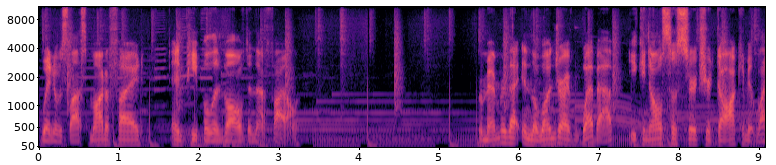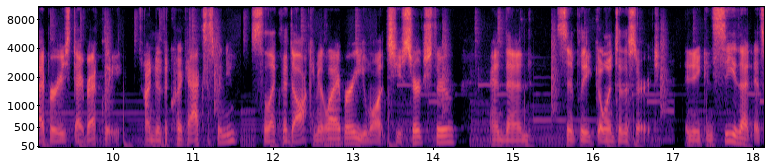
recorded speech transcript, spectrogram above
when it was last modified, and people involved in that file. Remember that in the OneDrive web app, you can also search your document libraries directly. Under the quick access menu, select the document library you want to search through, and then simply go into the search. And you can see that it's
